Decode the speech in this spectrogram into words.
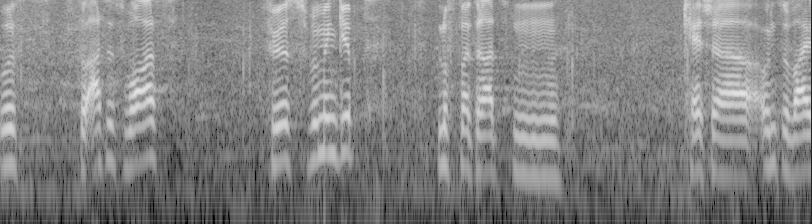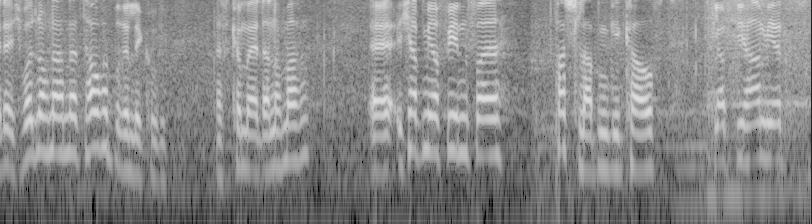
wo es so Accessoires fürs Schwimmen gibt. Luftmatratzen, Kescher und so weiter. Ich wollte noch nach einer Taucherbrille gucken. Das können wir ja dann noch machen. Äh, ich habe mir auf jeden Fall ein paar Schlappen gekauft. Ich glaube, die haben jetzt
